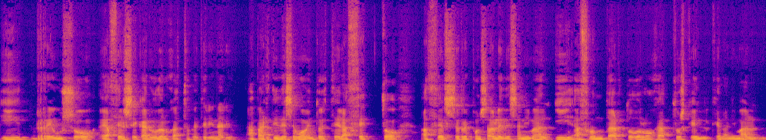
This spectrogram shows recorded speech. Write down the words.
y rehusó hacerse cargo de los gastos veterinarios. A partir de ese momento, Esther aceptó hacerse responsable de ese animal y afrontar todos los gastos que el, animal,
